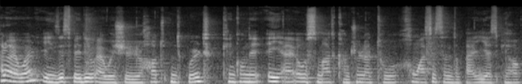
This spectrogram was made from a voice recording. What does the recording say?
Hello everyone, in this video I will show you how to integrate KinCony AIO Smart Controller to Home Assistant by ESP Home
